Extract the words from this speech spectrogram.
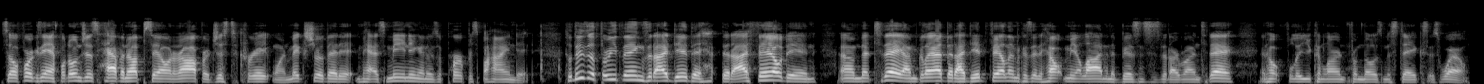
So for example, don't just have an upsell and an offer just to create one. Make sure that it has meaning and there's a purpose behind it. So these are three things that I did that, that I failed in um, that today I'm glad that I did fail in because it helped me a lot in the businesses that I run today. And hopefully you can learn from those mistakes as well.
